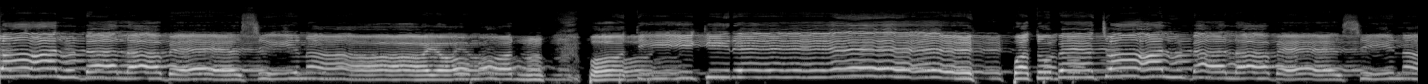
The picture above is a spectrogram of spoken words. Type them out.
চল বেলা বেশি নাই মন পতি কিরে পতবে চল বেলা বেশি না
